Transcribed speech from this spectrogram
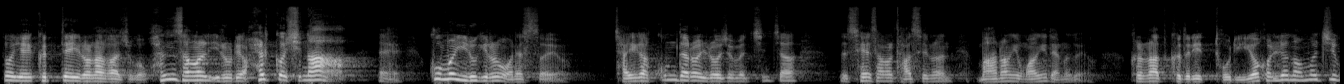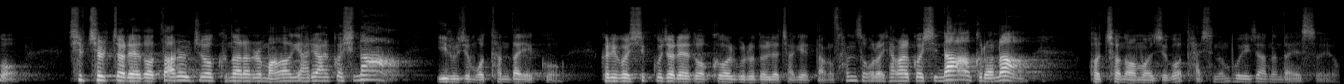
또 예, 그때 일어나가지고 환상을 이루려 할 것이나 예, 꿈을 이루기를 원했어요. 자기가 꿈대로 이루어지면 진짜 세상을 다스리는 만왕의 왕이 되는 거예요. 그러나 그들이 도리어 걸려 넘어지고 17절에도 딸을 주어 그 나라를 망하게 하려 할 것이나 이루지 못한다 했고 그리고 19절에도 그 얼굴을 돌려 자기의 땅 산성으로 향할 것이나 그러나 거쳐 넘어지고 다시는 보이지 않는다 했어요.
